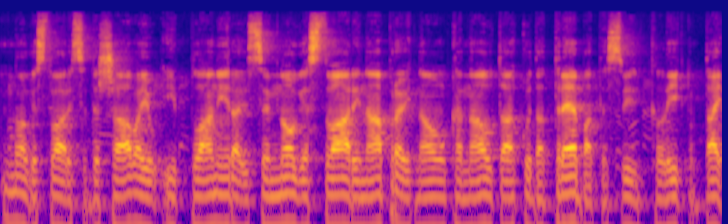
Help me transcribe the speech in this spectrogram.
mnoge stvari se dešavaju i planiraju se mnoge stvari napraviti na ovom kanalu, tako da trebate svi kliknuti taj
